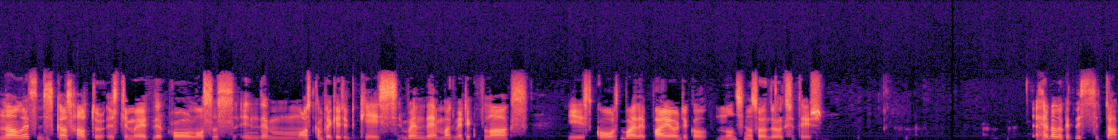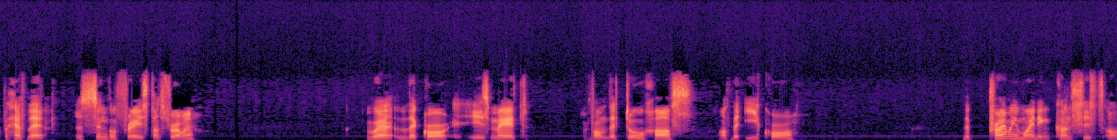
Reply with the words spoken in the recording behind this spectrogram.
Now let's discuss how to estimate the core losses in the most complicated case when the magnetic flux is caused by the periodical non-sinusoidal excitation. Have a look at this setup. We have the single phase transformer where the core is made from the two halves of the E core primary winding consists of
